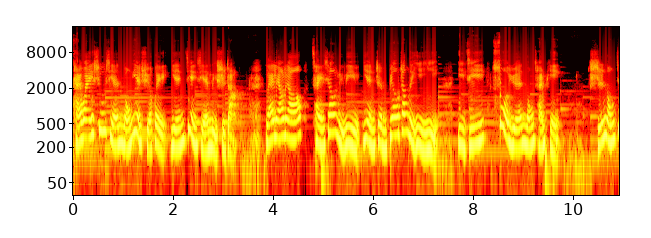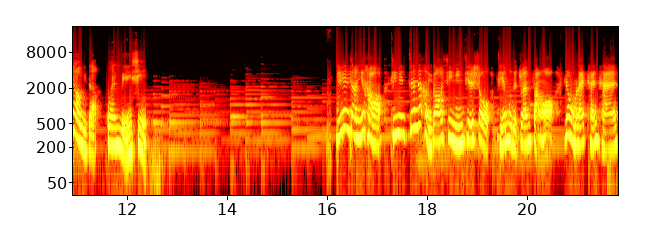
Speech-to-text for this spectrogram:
台湾休闲农业学会严建贤理事长，来聊聊产销履历验证标章的意义，以及溯源农产品食农教育的关联性。严院长你好，今天真的很高兴您接受节目的专访哦。让我们来谈谈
